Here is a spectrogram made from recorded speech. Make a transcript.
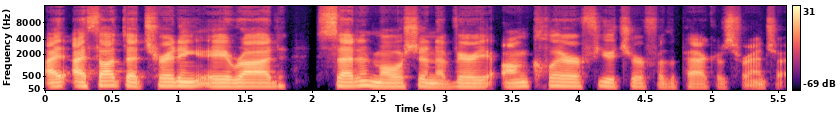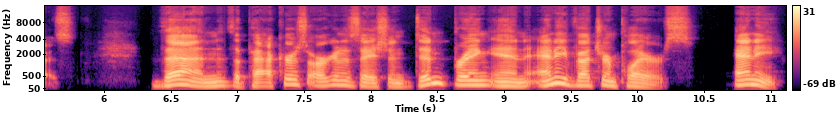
I, I thought that trading A Rod set in motion a very unclear future for the Packers franchise. Then the Packers organization didn't bring in any veteran players, any,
